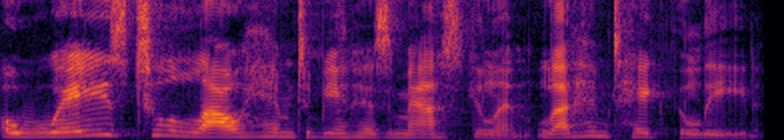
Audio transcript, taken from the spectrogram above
A ways to allow him to be in his masculine, let him take the lead.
